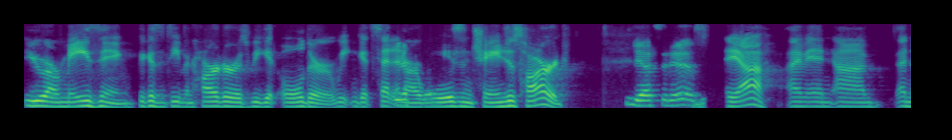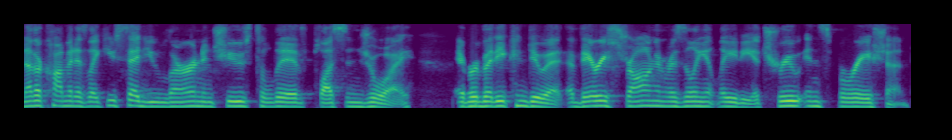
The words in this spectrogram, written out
you are amazing because it's even harder as we get older. We can get set yeah. in our ways and change is hard. Yes, it is. Yeah. I mean, um, another comment is like you said, you learn and choose to live plus enjoy. Everybody can do it. A very strong and resilient lady, a true inspiration.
